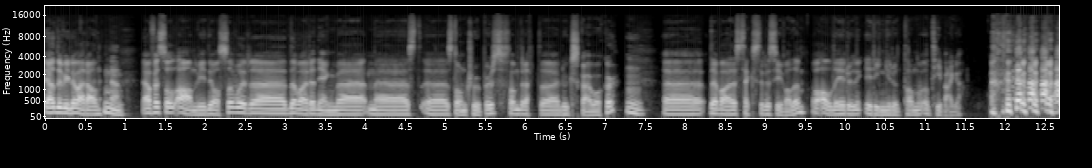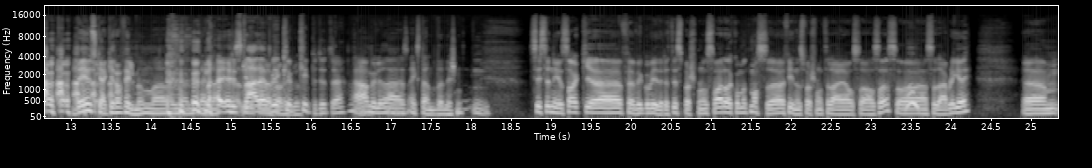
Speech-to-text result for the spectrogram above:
Ja, du vil jo være han. Mm. Ja, for jeg så en annen video også, hvor uh, det var en gjeng med, med eh, stormtroopers som drepte Luke Skywalker. Mm. Uh, det var seks eller syv av dem, og alle i ring rundt han og teabaga. Det husker jeg ikke fra filmen. den. Nei, jeg husker Nei, det blir klipp, klippet ut, tror jeg. Ja, mulig det er extended edition. Siste nye sak før vi går videre til spørsmål og svar. Det har kommet masse fine spørsmål til deg også, Hasse, så, så det her blir gøy. Um,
